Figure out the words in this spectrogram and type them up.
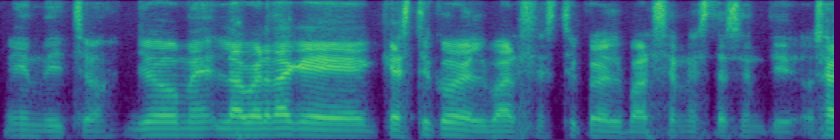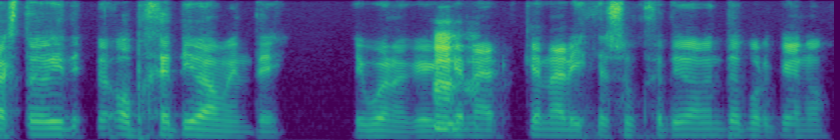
Bien dicho. Yo la verdad que, estoy con el Barça, estoy con el Barça en este sentido. O sea, estoy objetivamente. Y bueno, ¿qué, narices subjetivamente? ¿Por qué no?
